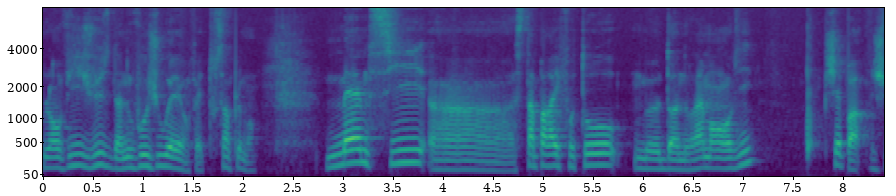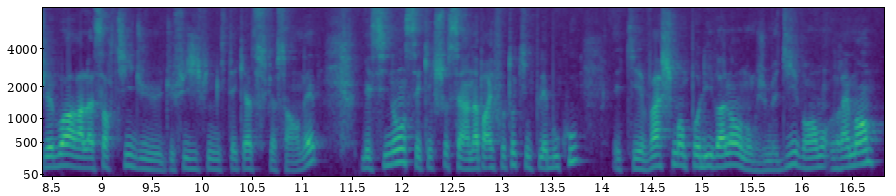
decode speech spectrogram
l'envie juste d'un nouveau jouet, en fait, tout simplement? Même si euh, cet appareil photo me donne vraiment envie, je sais pas, je vais voir à la sortie du, Fujifilm X-T4 ce que ça en est. Mais sinon, c'est quelque chose, c'est un appareil photo qui me plaît beaucoup et qui est vachement polyvalent. Donc je me dis vraiment, vraiment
